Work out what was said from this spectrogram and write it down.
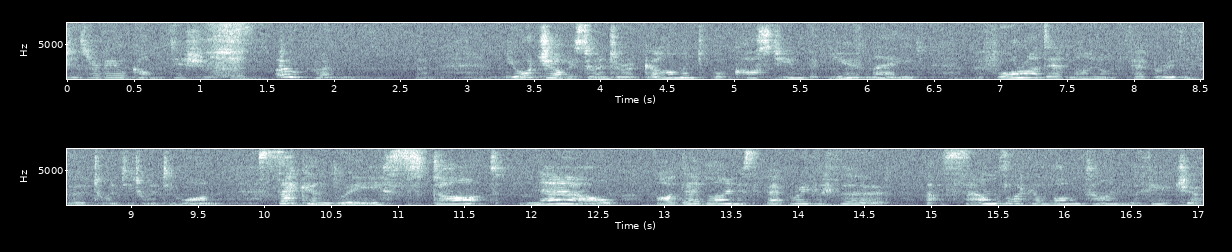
Foundations Revealed competition is open. Your job is to enter a garment or costume that you've made before our deadline on February the 3rd, 2021. Secondly, start now. Our deadline is February the 3rd. That sounds like a long time in the future,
